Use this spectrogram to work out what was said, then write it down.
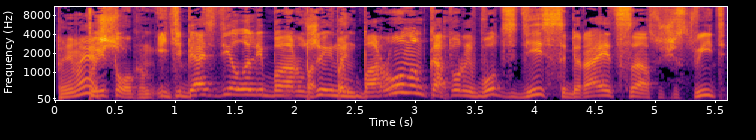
Понимаешь? По итогам. И тебя сделали бы оружейным бароном, который вот здесь собирается осуществить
